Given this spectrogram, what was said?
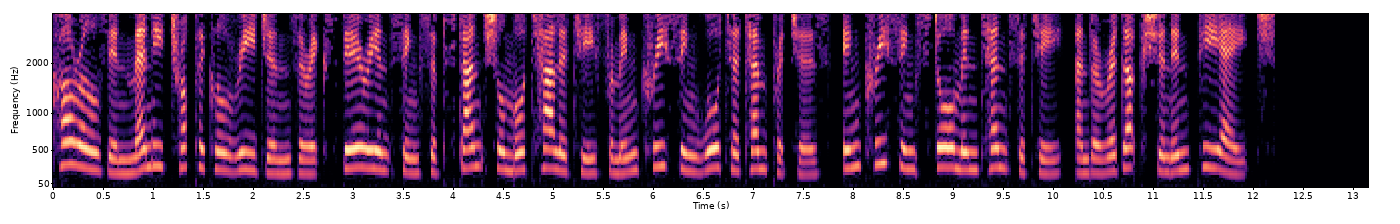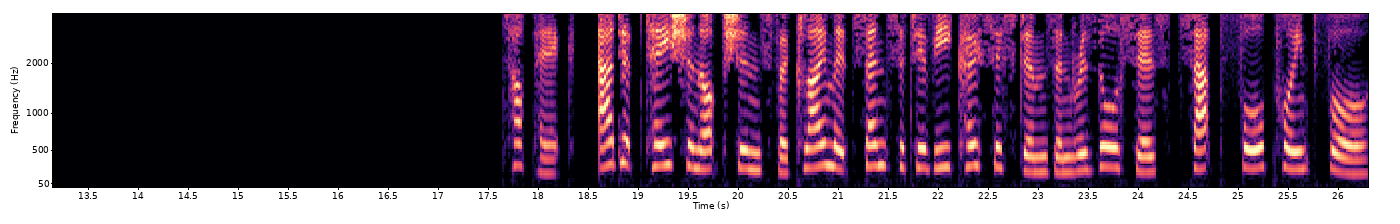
Corals in many tropical regions are experiencing substantial mortality from increasing water temperatures, increasing storm intensity, and a reduction in pH. Adaptation options for climate-sensitive ecosystems and resources SAP 4.4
